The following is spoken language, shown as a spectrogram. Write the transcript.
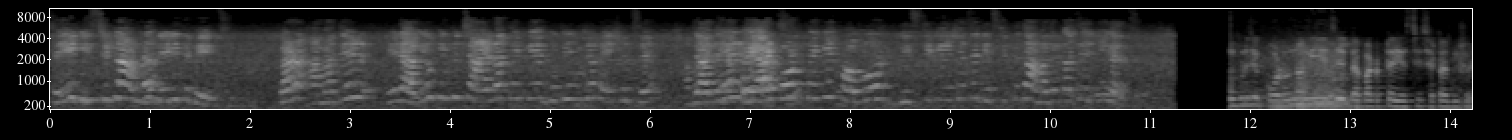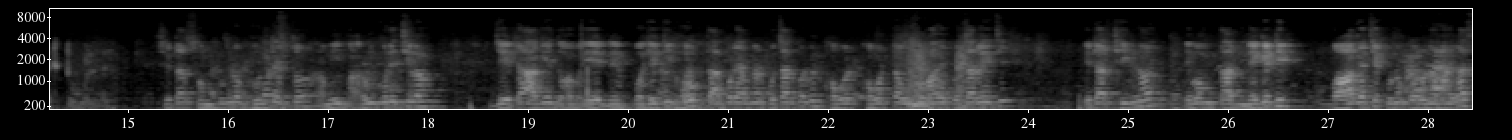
সেই হিস্ট্রিটা আমরা দেরিতে পেয়েছি কারণ আমাদের এর আগেও কিন্তু চায়না থেকে দু তিনজন এসেছে যাদের এয়ারপোর্ট থেকে খবর ডিস্ট্রিক্টে এসেছে ডিস্ট্রিক্ট থেকে আমাদের কাছে এসে গেছে। যে করোনা নিয়ে যে ব্যাপারটা এসেছে সেটার বিষয়টা একটু বলবেন। সেটা সম্পূর্ণ ভুল তথ্য। আমি বারণ করেছিলাম যে এটা আগে পজিটিভ হোক তারপরে আপনার প্রচার করবেন। খবর খবরটা উল্টোভাবে প্রচার হয়েছে। এটা ঠিক নয় এবং তার নেগেটিভ পাওয়া গেছে কোনো করোনা ভাইরাস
